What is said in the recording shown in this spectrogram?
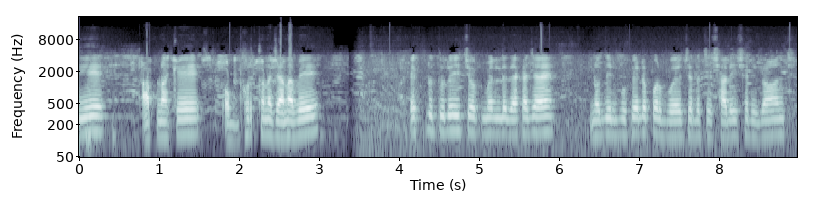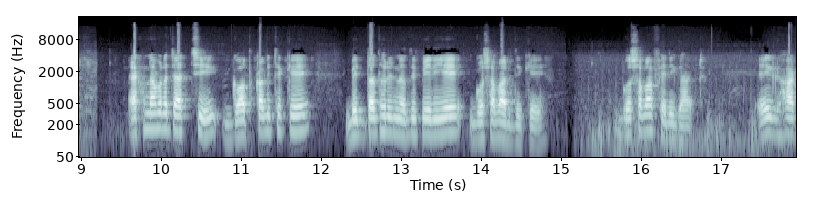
দিয়ে আপনাকে অভ্যর্থনা জানাবে। একটু দূরেই চোখ মেললে দেখা যায় নদীর বুকের ওপর বয়ে চলেছে সারি সারি লঞ্চ। এখন আমরা যাচ্ছি গদকালি থেকে বিদ্যাধরী নদী পেরিয়ে গোসাবার দিকে। গোসাবা ফেরিঘাট এই ঘাট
